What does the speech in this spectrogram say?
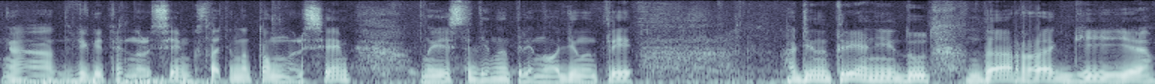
э, двигатель 0.7. Кстати, на том 0.7, но есть 1.3, но 1.3. 1.3 они идут дорогие.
